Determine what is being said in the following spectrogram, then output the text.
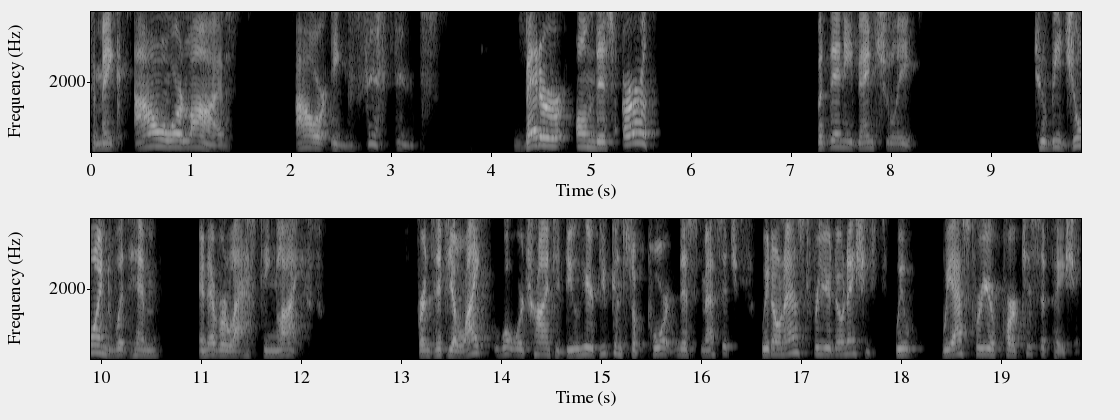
to make our lives, our existence better on this earth, but then eventually to be joined with Him in everlasting life. Friends, if you like what we're trying to do here, if you can support this message, we don't ask for your donations. We, we ask for your participation.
